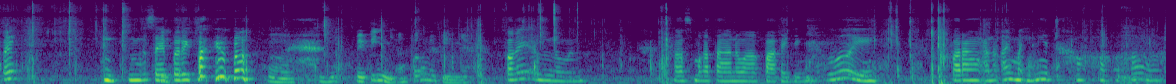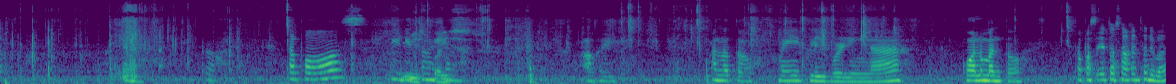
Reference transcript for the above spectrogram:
ay separate pa yun Oh, may pinya. Parang may pinya. paki ano naman tapos makatanga ng mga packaging uy parang ano ay mainit ha, ha, ha, ha. Ito. tapos dito na siya okay ano to may flavoring na kung ano man to Tapos ito sa akin to, di ba?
